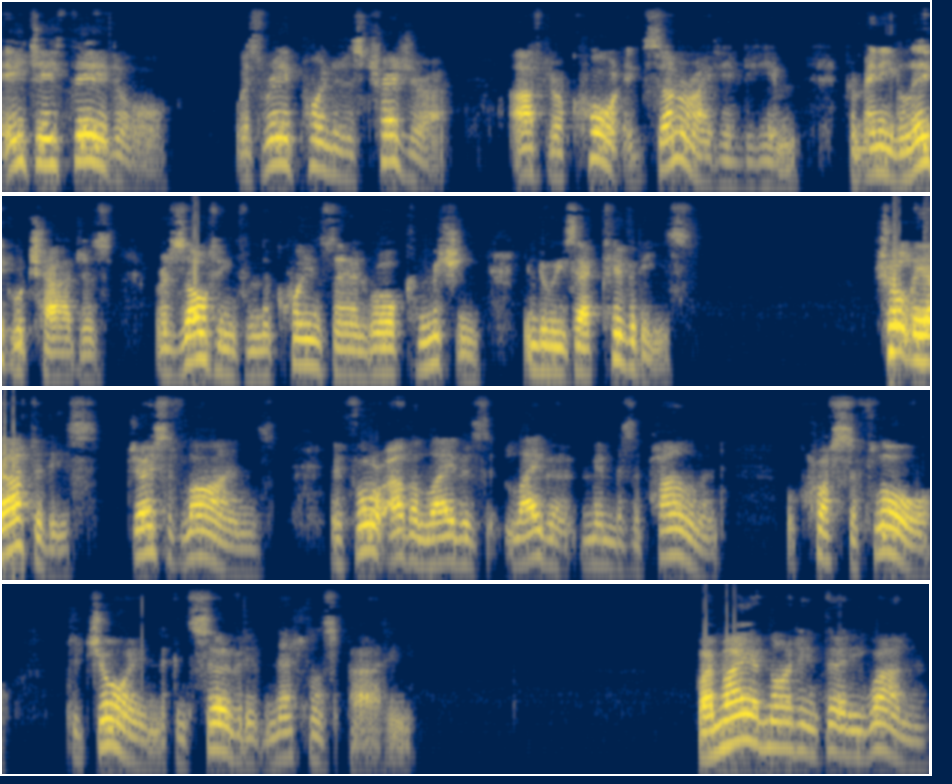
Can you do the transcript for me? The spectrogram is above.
E.G. Theodore was reappointed as Treasurer after a court exonerated him from any legal charges resulting from the Queensland Royal Commission into his activities. Shortly after this, Joseph Lyons and four other Labor members of Parliament will cross the floor to join the Conservative Nationalist Party. By May of 1931,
